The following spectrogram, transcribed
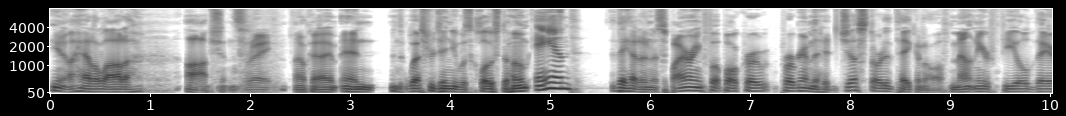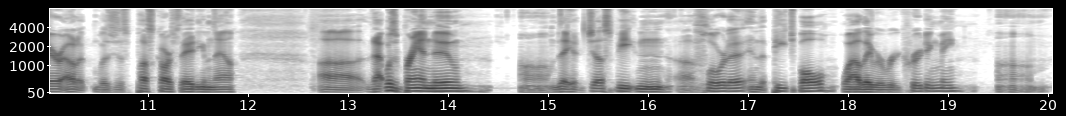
you know, I had a lot of options. Right. Okay, and West Virginia was close to home, and they had an aspiring football cro- program that had just started taking off. Mountaineer Field there, out at was just Puskar Stadium now. Uh, that was brand new. Um, they had just beaten uh, Florida in the Peach Bowl while they were recruiting me. Um,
